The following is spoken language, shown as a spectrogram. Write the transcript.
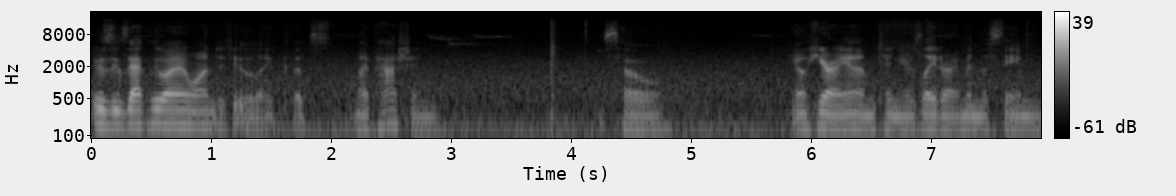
It was exactly what I wanted to do. Like that's my passion. So, you know, here I am. Ten years later, I'm in the same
